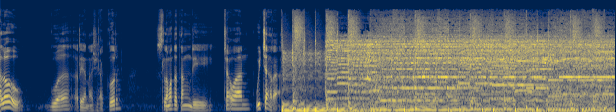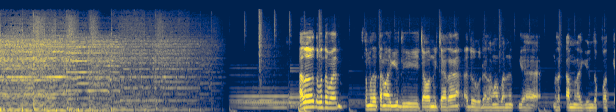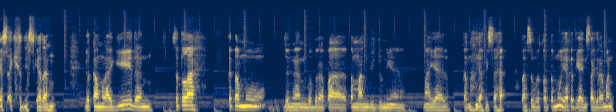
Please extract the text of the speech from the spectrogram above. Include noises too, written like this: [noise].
Halo, gue Rian Asyakur. Selamat datang di Cawan Wicara. Halo teman-teman, selamat datang lagi di Cawan Wicara. Aduh, udah lama banget ya ngerekam lagi untuk podcast. Akhirnya sekarang ngerekam lagi dan setelah ketemu dengan beberapa teman di dunia maya karena nggak bisa langsung bertemu ya ketika Instagraman.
